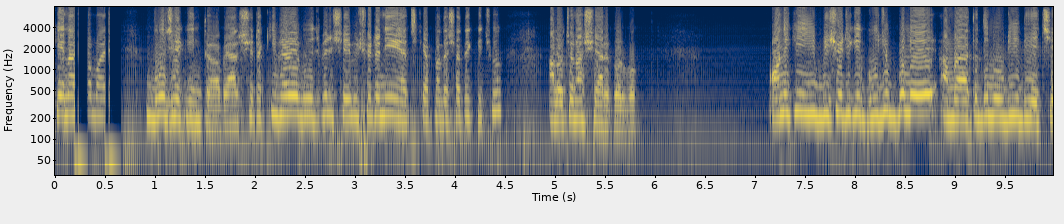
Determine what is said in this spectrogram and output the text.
কেনার সময় বুঝে কিনতে হবে। আর সেটা কীভাবে বুঝবেন সেই বিষয়টা নিয়ে আজকে আপনাদের সাথে কিছু আলোচনা শেয়ার করব। অনেকে এই বিষয়টিকে গুজব বলে আমরা এতদিন উড়িয়ে দিয়েছি।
